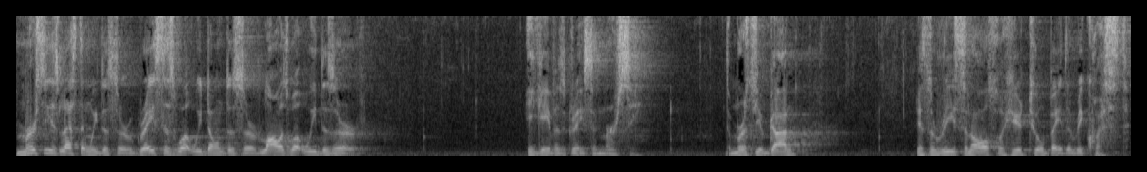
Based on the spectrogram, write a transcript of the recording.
Mercy is less than we deserve. Grace is what we don't deserve. Law is what we deserve. He gave us grace and mercy. The mercy of God is the reason also here to obey the request.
